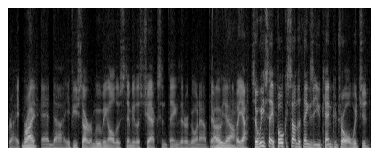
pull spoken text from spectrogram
right? Right. And uh, if you start removing all those stimulus checks and things that are going out there, Oh, yeah. But yeah, so we say focus on the things that you can control, which would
